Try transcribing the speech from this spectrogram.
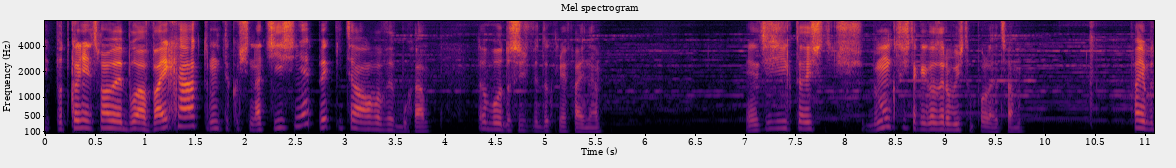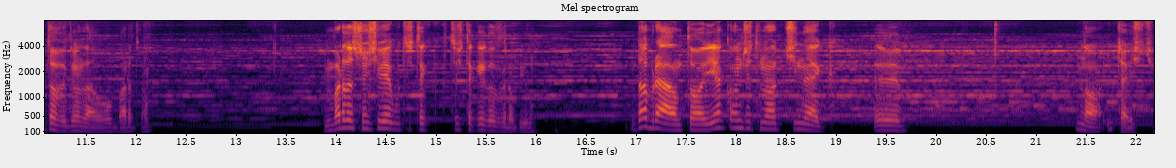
I pod koniec mapy była wajcha, którą tylko się naciśnie, pyk i cała mapa wybucha. To było dosyć według mnie fajne. Więc jeśli ktoś by mógł coś takiego zrobić, to polecam. Fajnie by to wyglądało bardzo. Bardzo szczęśliwy, jakby ktoś, tak, coś takiego zrobił. Dobra, to ja kończę ten odcinek. Yy... No i cześć.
